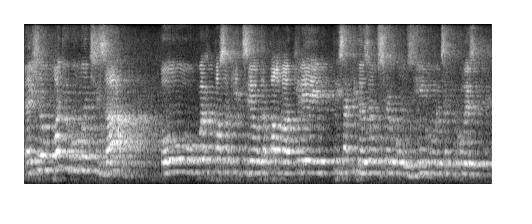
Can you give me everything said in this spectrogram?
A gente não pode romantizar, ou como é que posso aqui dizer outra palavra, querer pensar que Deus é um ser bonzinho, como eu disse aqui no começo.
